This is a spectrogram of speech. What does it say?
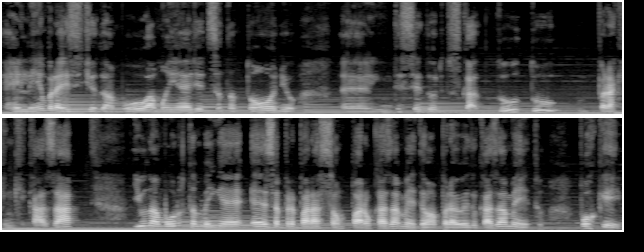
relembra esse dia do amor. Amanhã é dia de Santo Antônio, é, intercedores do, do para quem quer casar. E o namoro também é essa preparação para o casamento, é uma prévia do casamento. Porque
